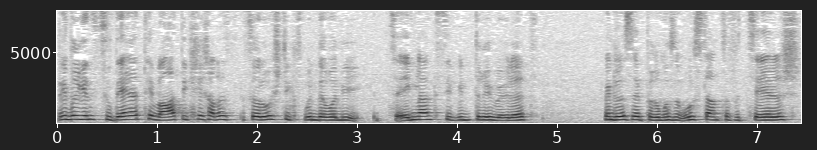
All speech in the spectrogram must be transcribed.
übrigens zu dieser Thematik, ich habe das so lustig gefunden, als ich in England war, bin drei Monate. Wenn du das jemandem aus dem Ausland so erzählst,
